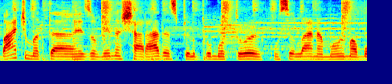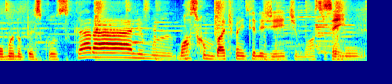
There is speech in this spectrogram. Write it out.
Batman tá resolvendo as charadas pelo promotor com o celular na mão e uma bomba no pescoço. Caralho, mano. Mostra como o Batman é inteligente, mostra Sim. como.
